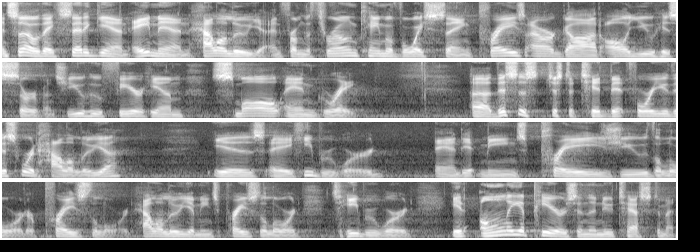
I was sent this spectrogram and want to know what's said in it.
And so they said again, Amen, Hallelujah. And from the throne came a voice saying, Praise our God, all you his servants, you who fear him, small and great. Uh, this is just a tidbit for you. This word hallelujah is a Hebrew word, and it means praise you, the Lord, or praise the Lord. Hallelujah means praise the Lord. It's a Hebrew word. It only appears in the New Testament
